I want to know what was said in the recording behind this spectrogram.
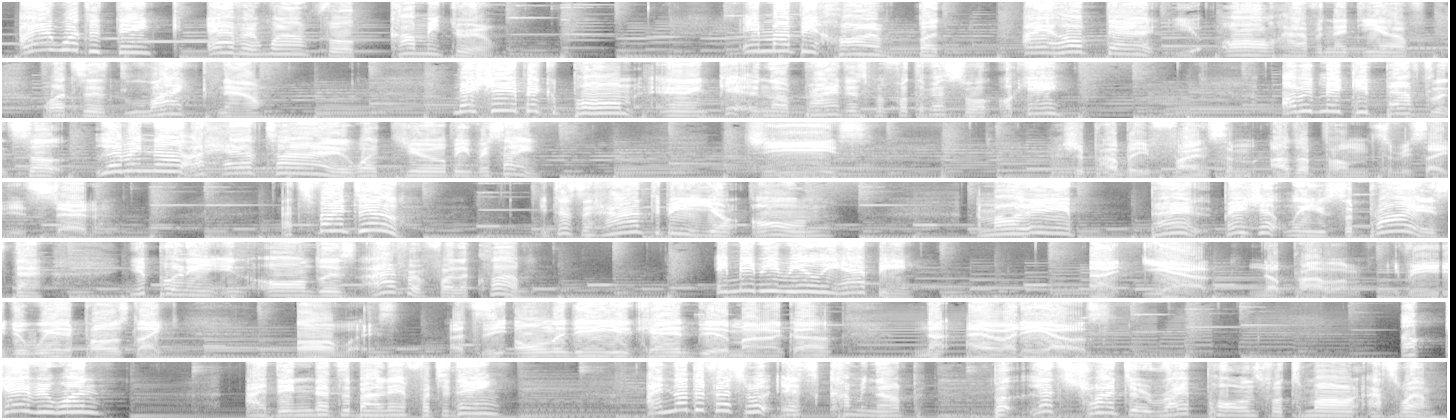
I want to thank everyone for coming through. It might be hard, but I hope that you all have an idea of what's it like now. Make sure you pick a poem and get enough practice before the festival, okay? I'll be making pamphlets, so let me know ahead of time what you'll be reciting. Jeez. I should probably find some other poems to recite instead. That's fine too. It doesn't have to be your own. I'm already pa patiently surprised that you're putting in all this effort for the club. It made me really happy. Uh, yeah, no problem. If you do weird posts like always, that's the only thing you can do, Monika. Not everybody else. Okay, everyone. I think that's about it for today. I know the festival is coming up, but let's try to write poems for tomorrow as well.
